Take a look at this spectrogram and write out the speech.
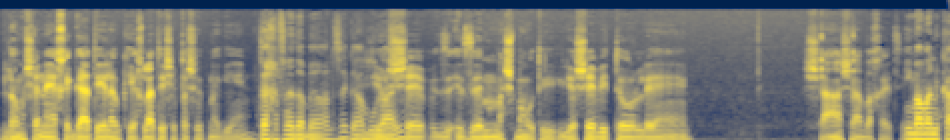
לא משנה איך הגעתי אליו, כי החלטתי שפשוט מגיעים. תכף נדבר על זה גם, אולי. יושב, זה, זה משמעותי, יושב איתו לשעה, שעה וחצי, עם המנכ"ל.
